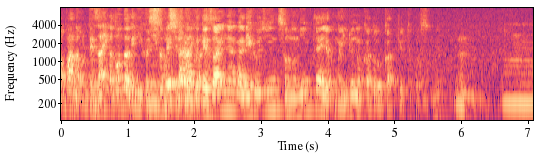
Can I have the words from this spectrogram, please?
わかんない。俺デザインがどんだけ理不尽。かもすべから知らないからくデザイナーが理不尽その忍耐力がいるのかどうかっていうところですよね。うん。うん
